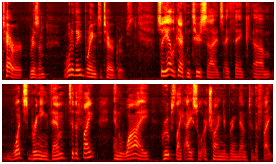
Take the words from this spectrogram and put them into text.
terrorism, what do they bring to terror groups? So yeah, look at it from two sides. I think um, what's bringing them to the fight, and why groups like ISIL are trying to bring them to the fight.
